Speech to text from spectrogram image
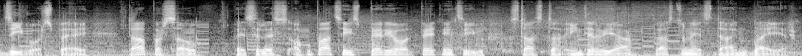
dzīvotspēja. Tā par savu PSRS okupācijas perioda pētniecību stāsta intervijā vēsturniece Dāna Blējera.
